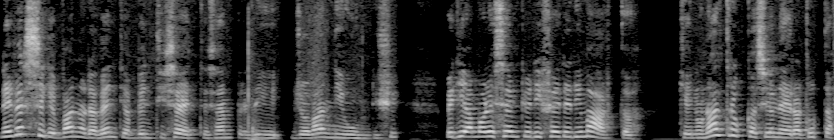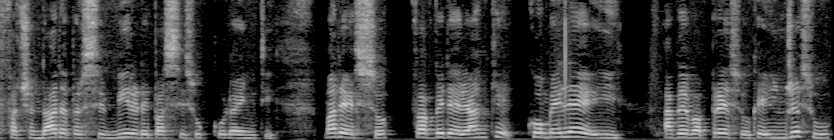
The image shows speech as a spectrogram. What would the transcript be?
Nei versi che vanno da 20 a 27, sempre di Giovanni 11, vediamo l'esempio di fede di Marta, che in un'altra occasione era tutta affaccendata per servire dei passi succulenti, ma adesso fa vedere anche come lei aveva appreso che in Gesù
